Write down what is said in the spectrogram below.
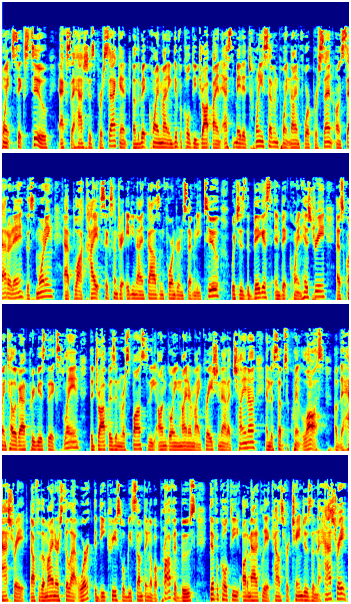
87.62 exahashes per second. Now the Bitcoin mining difficulty dropped by an estimated 27.94% on Saturday this morning at block height 689,472, which is the biggest in Bitcoin history. As Cointelegraph previously explained, the drop is in response to the ongoing miner migration out of China and the subsequent loss of the hash rate. Now for the miners still at work, the decrease will be something of a profit boost. Difficulty automatically accounts for changes in the hash rate,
